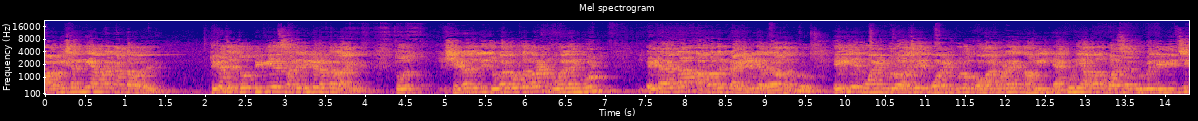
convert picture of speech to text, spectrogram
পারমিশন নিয়ে আমরা গানটা বাজাই। ঠিক আছে? তো পিপিএস সার্টিফিকেট একটা লাগে। তো সেটা যদি জোগাড় করতে পারেন ওয়েল অ্যান্ড গুড এটা একটা আপনাদের ক্রাইটেরিয়া দেওয়া থাকল। এই যে পয়েন্টগুলো আছে, এই পয়েন্টগুলো কভার করে আমি এখনই আমার হোয়াটসঅ্যাপ গ্রুপে দিয়ে দিচ্ছি।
